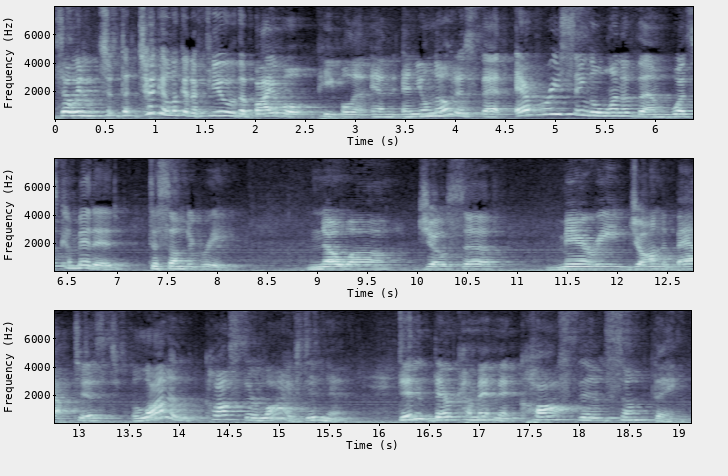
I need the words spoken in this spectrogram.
So we t- took a look at a few of the Bible people, and, and, and you'll notice that every single one of them was committed to some degree. Noah, Joseph, Mary, John the Baptist. A lot of them cost their lives, didn't it? Didn't their commitment cost them something?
